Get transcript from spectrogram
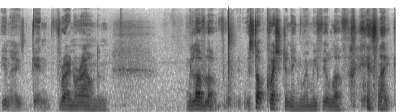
you know, is getting thrown around and we love love. We stop questioning when we feel love. it's like,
